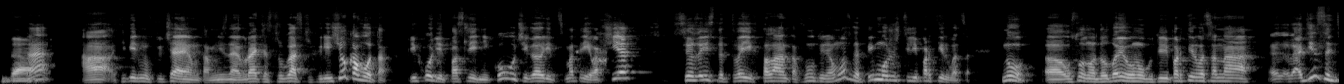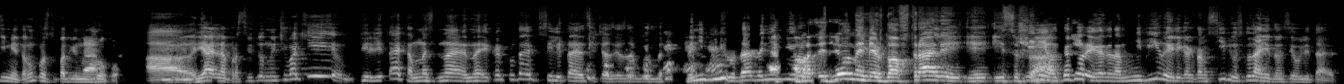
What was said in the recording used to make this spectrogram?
Да. да? А теперь мы включаем, там, не знаю, братья Стругацких или еще кого-то, приходит последний коуч и говорит, смотри, вообще все зависит от твоих талантов внутреннего мозга, ты можешь телепортироваться. Ну, а, условно, долбоевы могут телепортироваться на э, один сантиметр, ну, просто подвинуть да. жопу. А mm-hmm. реально просветленные чуваки перелетают там на, на, на как куда все летают сейчас, я забыл, да? на Нибиру, да, на Нибиру. А просветленные между Австралией и, и США. Не, не, которые, это там Нибира или как там Сириус, куда они там все улетают.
